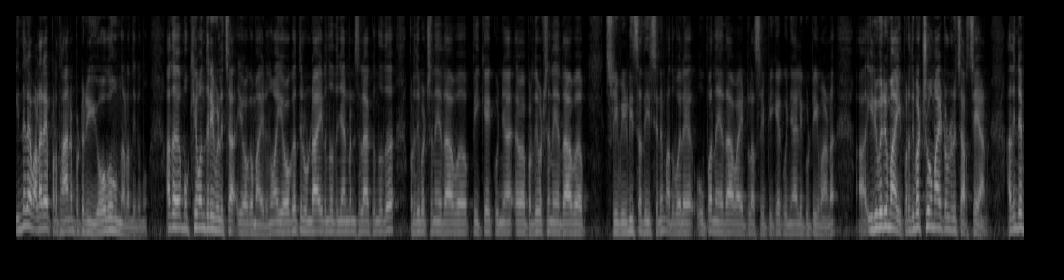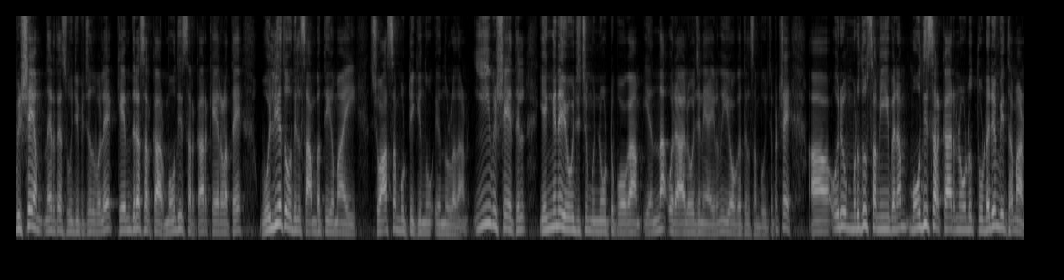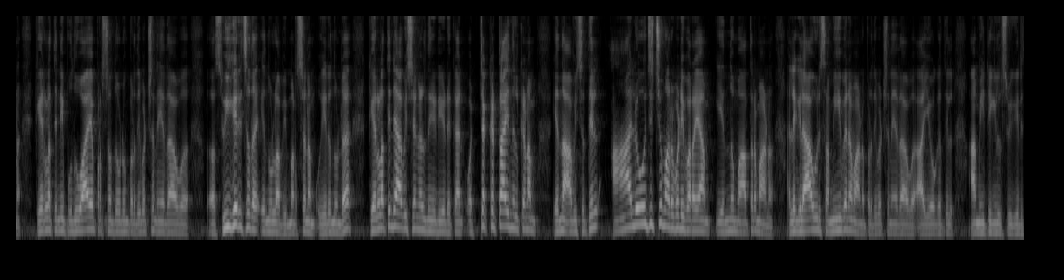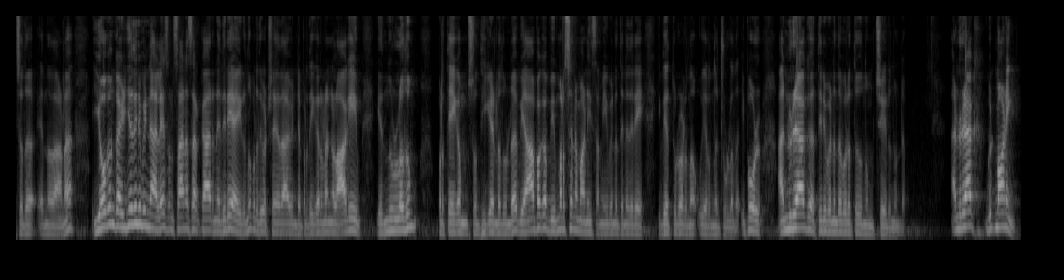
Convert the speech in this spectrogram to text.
ഇന്നലെ വളരെ പ്രധാനപ്പെട്ട ഒരു യോഗവും നടന്നിരുന്നു. അത് മുഖ്യമന്ത്രി വിളിച്ച യോഗമായിരുന്നു. ആ യോഗത്തിൽ ഉണ്ടായിരുന്നത് ഞാൻ മനസ്സിലാക്കുന്നത് പ്രതിപക്ഷ നേതാവ് പി കെ കുഞ്ഞ പ്രതിപക്ഷ നേതാവ് ശ്രീ വി ഡി സതീശനും അതുപോലെ ഉപനേതാവായിട്ടുള്ള ശ്രീ പി കെ കുഞ്ഞാലിക്കുട്ടിയുമാണ്. ഇരുവരുമായി പ്രതിപക്ഷവുമായിട്ടുള്ളൊരു ചർച്ചയാണ്. അതിന്റെ വിഷയം നേരത്തെ സൂചിപ്പിച്ചതുപോലെ കേന്ദ്ര സർക്കാർ മോദി സർക്കാർ കേരളത്തെ വലിയ തോതിൽ സാമ്പത്തികമായി ശ്വാസം മുട്ടിക്കുന്നു എന്നുള്ളതാണ്. ഈ വിഷയത്തിൽ എങ്ങനെ യോജിച്ച് മുന്നോട്ട് പോകാം എന്ന ഒരു ആലോചനയായിരുന്നു ഈ യോഗത്തിൽ സംഭവിച്ചത്. പക്ഷേ ഒരു മൃദു സമീപനം മോദി സർക്കാരിനോട് തുടരും വിധമാണ് കേരളത്തിന്റെ പൊതുവായ പ്രശ്നത്തോടും പ്രതിപക്ഷ നേതാവ് സ്വീകരിച്ചത് എന്നുള്ള വിമർശനം ഉയരുന്നുണ്ട്. കേരളത്തിന്റെ ആവശ്യങ്ങൾ നേടിയെടുക്കാൻ ഒറ്റക്കെട്ടായി നിൽക്കണം എന്ന ആവശ്യത്തിൽ ആലോചിച്ച് മറുപടി പറയാം എന്ന് മാത്രമാണ് അല്ലെങ്കിൽ ആ ഒരു സമീപനമാണ് പ്രതിപക്ഷ നേതാവ് ആ യോഗത്തിൽ ആ മീറ്റിങ്ങിൽ സ്വീകരിച്ചത് എന്നതാണ്. യോഗം കഴിഞ്ഞതിന് പിന്നാലെ സംസ്ഥാന സർക്കാരിനെതിരെയായിരുന്നു പ്രതിപക്ഷ നേതാവിന്റെ പ്രതികരണങ്ങളാകെയും എന്നുള്ളതും പ്രത്യേകം ശ്രദ്ധിക്കേണ്ടതുണ്ട്. വ്യാപക വിമർശനമാണ് ഈ സമീപനത്തിനെതിരെ ഇതേ തുടർന്ന് ഉയർന്നിട്ടുള്ളത്. ഇപ്പോൾ അനുരാഗ് തിരുവനന്തപുരത്ത് നിന്നും ചേരുന്നുണ്ട്. Anurag good morning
